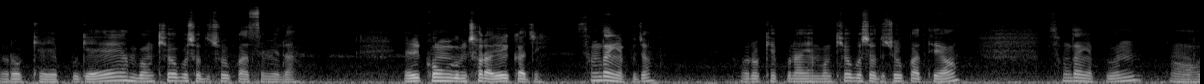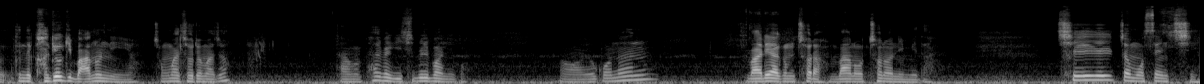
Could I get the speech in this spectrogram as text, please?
요렇게 예쁘게 한번 키워보셔도 좋을 것 같습니다. 엘콩금 철화 여기까지 상당히 예쁘죠? 이렇게 예쁜 아이 한번 키워보셔도 좋을 것 같아요. 상당히 예쁜. 어, 근데 가격이 만 원이에요. 정말 저렴하죠? 다음은 821번이고. 어, 요거는 마리아 금 철화 15,000원입니다. 7.5cm.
